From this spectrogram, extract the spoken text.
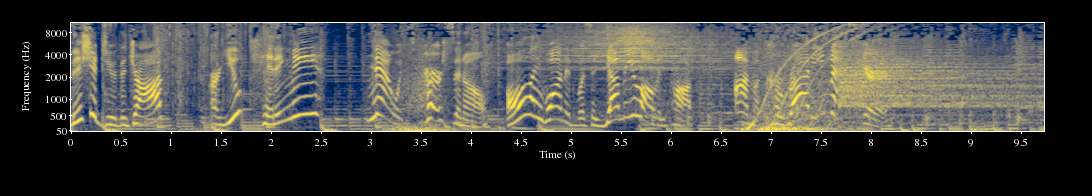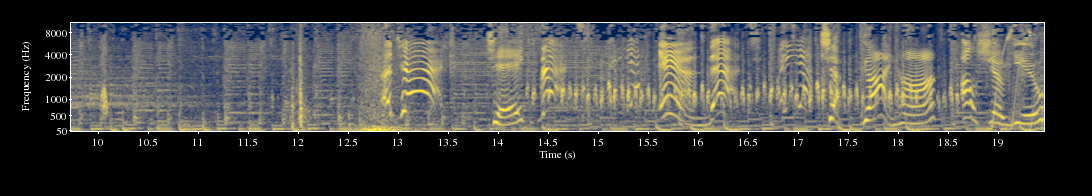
This should do the job. Are you kidding me? Now it's personal. All I wanted was a yummy lollipop. I'm a karate master. Attack! Take that! And that! Guy, huh? I'll show you.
